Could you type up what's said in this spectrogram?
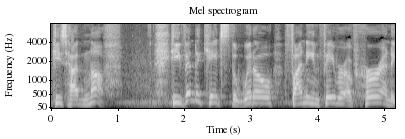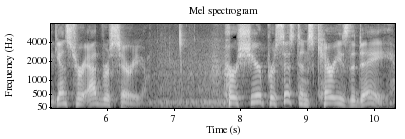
He's had enough. He vindicates the widow, finding in favor of her and against her adversary. Her sheer persistence carries the day.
